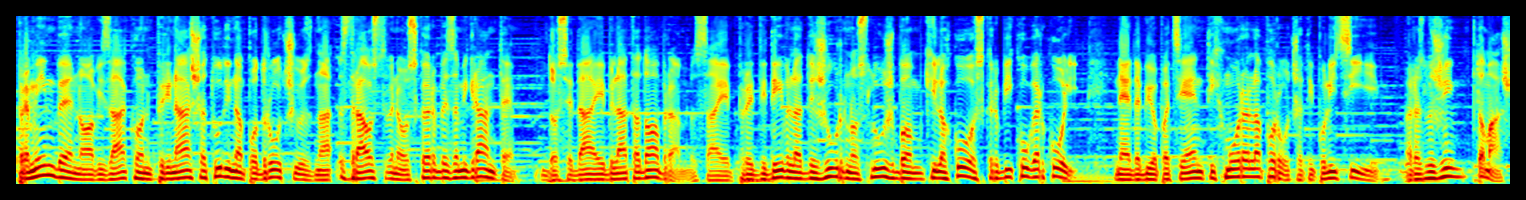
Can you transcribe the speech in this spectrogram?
Spremembe novi zakon prinaša tudi na področju zdravstvene oskrbe za migrante. Do sedaj je bila ta dobra, saj je predvidevala dežurno službo, ki lahko oskrbi kogarkoli, ne da bi o pacijentih morala poročati policiji. Razloži Tomaš.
